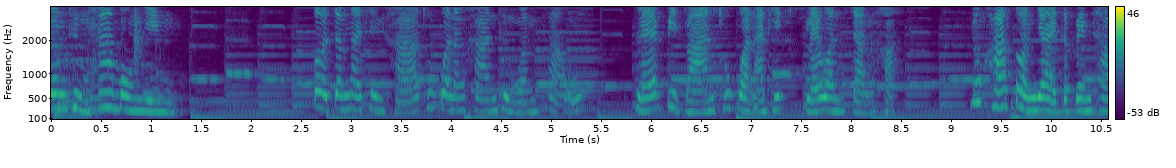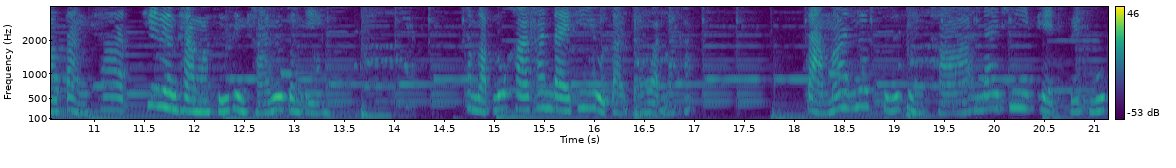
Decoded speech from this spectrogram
จนถึง 5 โมงเย็น เปิดจำหน่ายสินค้าทุกวันอังคารถึงวันเสาร์ และปิดร้านทุกวันอาทิตย์และวันจันทร์ค่ะ ลูกค้าส่วนใหญ่จะเป็นชาวต่างชาติที่เดินทางมาซื้อสินค้าด้วยตนเอง สำหรับลูกค้าท่านใดที่อยู่ต่างจังหวัดนะคะ สามารถเลือกซื้อสินค้าได้ที่เพจ Facebook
